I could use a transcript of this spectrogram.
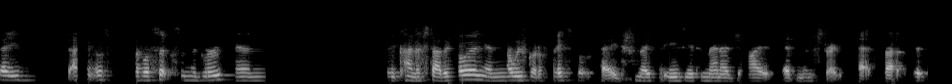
they, I think there was five or six in the group, and it kind of started going and now we've got a Facebook page to make it easier to manage I administrate that. But it's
